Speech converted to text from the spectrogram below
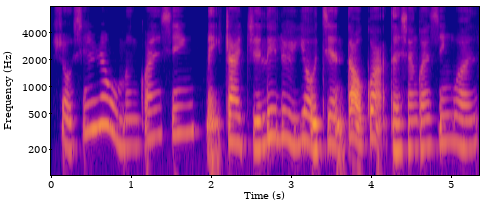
首先，让我们关心美债直利率又见倒挂的相关新闻。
